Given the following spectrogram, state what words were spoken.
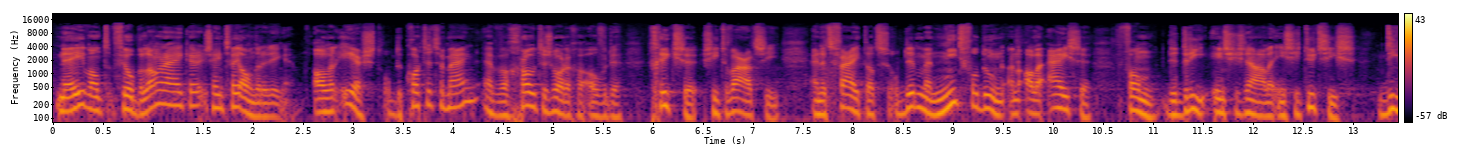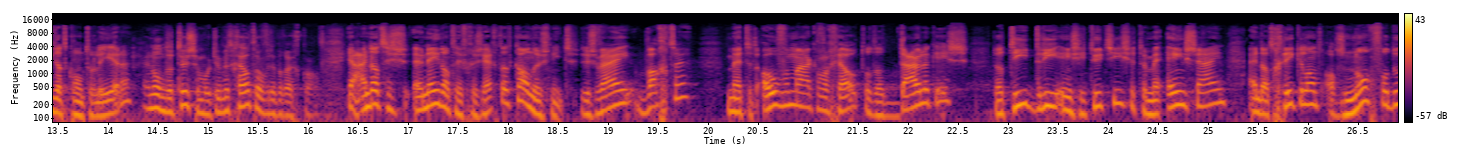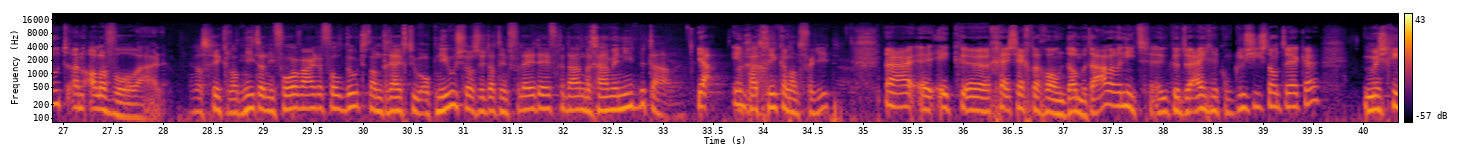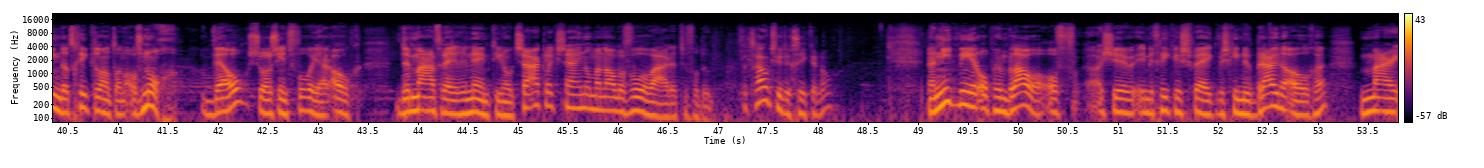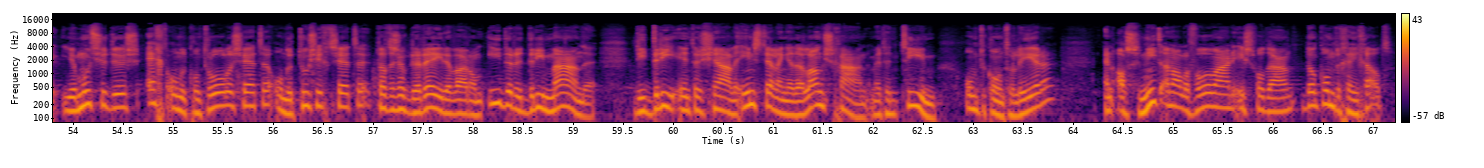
Nee, want veel belangrijker zijn twee andere dingen. Allereerst, op de korte termijn hebben we grote zorgen over de Griekse situatie. En het feit dat ze op dit moment niet voldoen aan alle eisen van de drie institutionale instituties die dat controleren. En ondertussen moet u met geld over de brug komen. Ja, en dat is, eh, Nederland heeft gezegd, dat kan dus niet. Dus wij wachten met het overmaken van geld totdat duidelijk is... dat die drie instituties het ermee eens zijn... en dat Griekenland alsnog voldoet aan alle voorwaarden. En als Griekenland niet aan die voorwaarden voldoet... dan dreigt u opnieuw, zoals u dat in het verleden heeft gedaan... dan gaan we niet betalen. Ja, dan gaat Griekenland failliet. Nou, eh, ik uh, zeg dan gewoon, dan betalen we niet. U kunt uw eigen conclusies dan trekken. Misschien dat Griekenland dan alsnog wel, zoals in het voorjaar ook... de maatregelen neemt die noodzakelijk zijn om aan alle voorwaarden te voldoen. Vertrouwt u de Grieken nog? Nou, niet meer op hun blauwe of als je in de Grieken spreekt misschien de bruine ogen. Maar je moet ze dus echt onder controle zetten, onder toezicht zetten. Dat is ook de reden waarom iedere drie maanden die drie internationale instellingen er langs gaan met een team om te controleren. En als ze niet aan alle voorwaarden is voldaan, dan komt er geen geld.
